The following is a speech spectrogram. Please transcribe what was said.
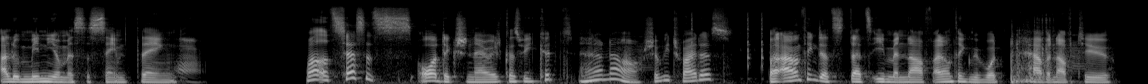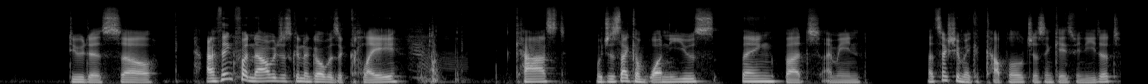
aluminium is the same thing. Well, it says it's ore dictionary because we could. I don't know. Should we try this? But I don't think that's that's even enough. I don't think we would have enough to do this. So I think for now we're just gonna go with a clay cast, which is like a one-use thing. But I mean, let's actually make a couple just in case we need it.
